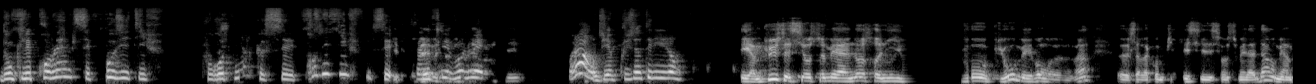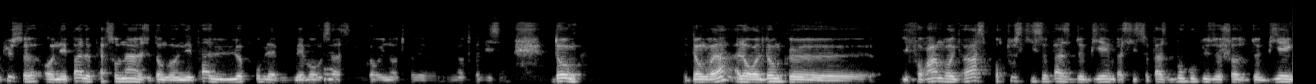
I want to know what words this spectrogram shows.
Donc, les problèmes, c'est positif. Faut retenir que c'est positif. C'est, ça nous fait évoluer. Voilà, on devient plus intelligent. Et en plus, si on se met à un autre niveau plus haut, mais bon, euh, hein, euh, ça va compliquer si, on se met là-dedans. Mais en plus, euh, on n'est pas le personnage, donc on n'est pas le problème. Mais bon, ça, c'est encore une autre, une vision. Donc, donc voilà. Alors, donc, il faut rendre grâce pour tout ce qui se passe de bien, parce qu'il se passe beaucoup plus de choses de bien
